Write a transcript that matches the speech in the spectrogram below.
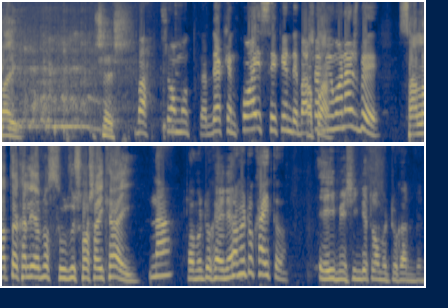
ভাই শেষ। বাহ চমৎকার। দেখেন কয় সেকেন্ডে আপা। মেহমান আসবে? সালাদটা খালি আমরা শুধু শশাই খাই। না। টমেটো খাই না? টমেটো খাই তো। এই মেশিন দিয়ে টমেটো কাটবেন।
